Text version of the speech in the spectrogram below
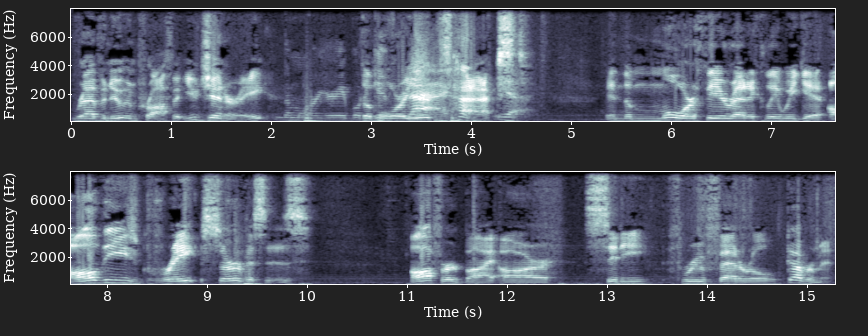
revenue and profit you generate, The more you're able to the more you're taxed. Yeah. And the more theoretically we get all these great services offered by our city through federal government.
